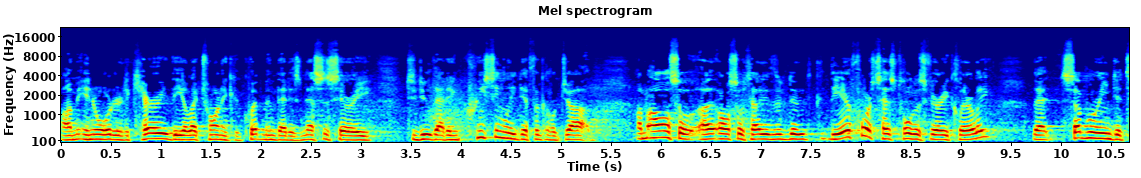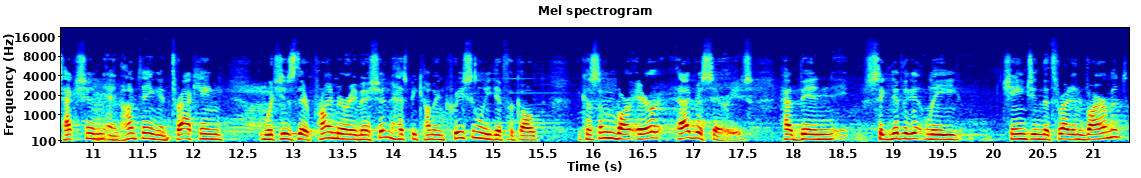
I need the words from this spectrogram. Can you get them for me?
um, in order to carry the electronic equipment that is necessary to do that increasingly difficult job. I'm also, I also tell you that the, the Air Force has told us very clearly that submarine detection and hunting and tracking, which is their primary mission, has become increasingly difficult because some of our air adversaries have been significantly changing the threat environment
